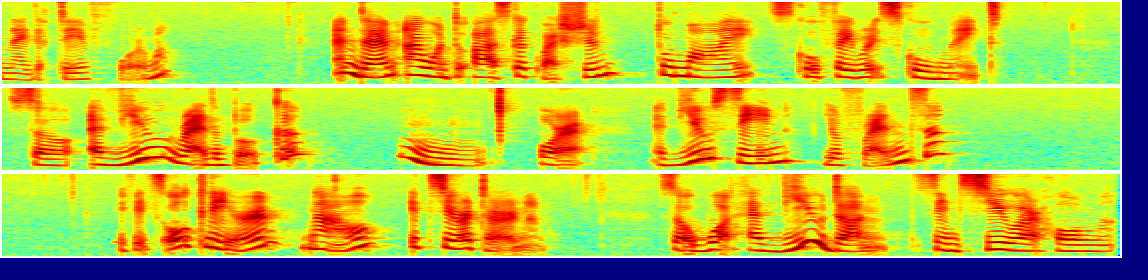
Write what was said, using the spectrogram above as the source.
negative form. And then I want to ask a question to my school favorite schoolmate. So, have you read a book? Hmm. Or have you seen your friends? If it's all clear, now it's your turn. So, what have you done since you are home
